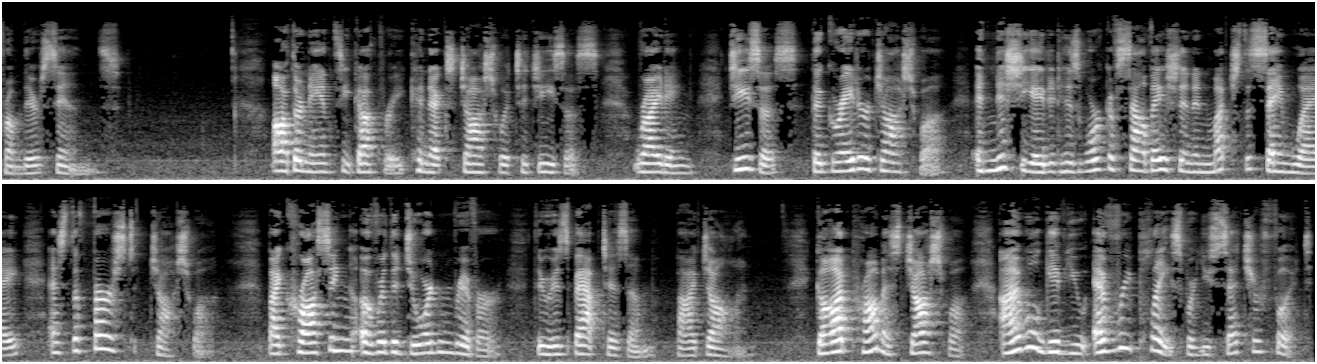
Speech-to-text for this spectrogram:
from their sins. Author Nancy Guthrie connects Joshua to Jesus, writing Jesus, the greater Joshua, initiated his work of salvation in much the same way as the first Joshua. by crossing over the Jordan River through his baptism by John. God promised Joshua, I will give you every place where you set your foot,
